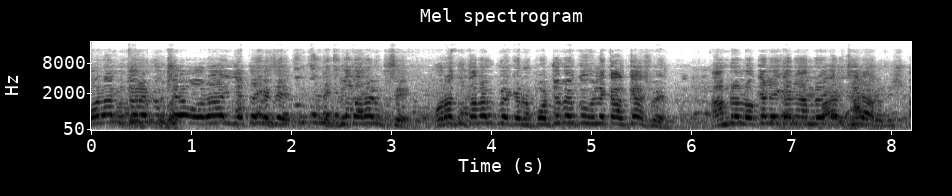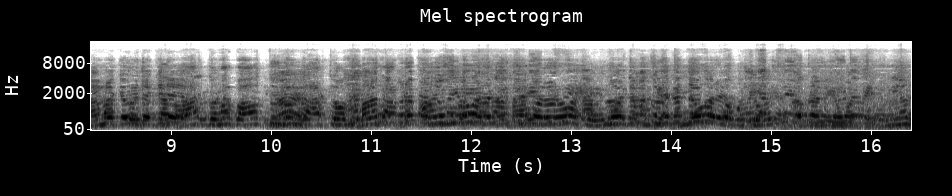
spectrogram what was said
ওরা ভিতরে ঢুকছে ওরা ইয়েতে গেছে। এক দুতলায় উঠছে। ওরা দুতলায় উঠবে কেন? পর্যবেক্ষক হলে কালকে আসবেন। আমরা লোকাল এখানে আমরা এখানে ছিলাম। আমরা কেউ দেখি। নিয়ম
